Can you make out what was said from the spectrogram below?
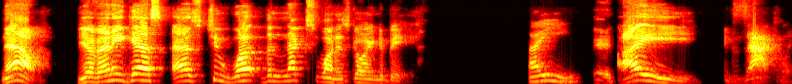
Now, you have any guess as to what the next one is going to be? I. I exactly.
